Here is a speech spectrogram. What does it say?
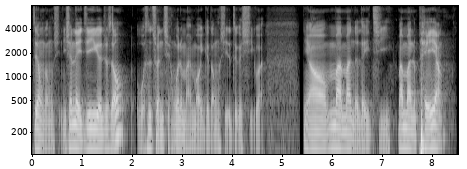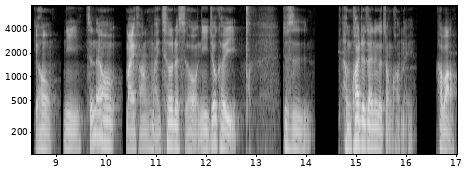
这种东西，你先累积一个，就是哦，我是存钱为了买某一个东西的这个习惯。你要慢慢的累积，慢慢的培养，以后你真的要买房买车的时候，你就可以，就是很快就在那个状况内，好不好？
